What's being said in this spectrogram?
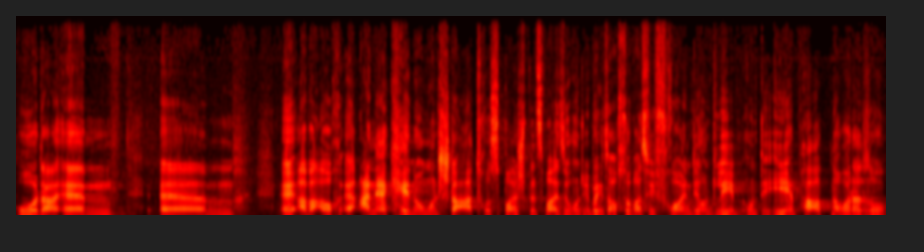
Oder ähm, ähm, äh, aber auch äh, Anerkennung und Status beispielsweise und übrigens auch sowas wie Freunde und, Leben und Ehepartner oder so,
